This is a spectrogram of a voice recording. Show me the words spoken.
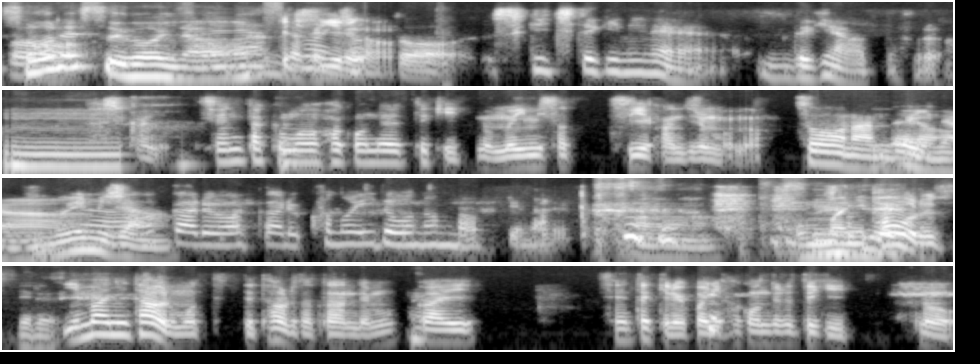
それすごいな。すぎるなょっと敷地的にね、できなかった、それは。確かに。洗濯物運んでる時の無意味さ、すげえ感じるもんな。そうなんだよ。無意味じゃん。わかるわかる。この移動なんだってなる。うんほんまにタオルしてる。今にタオル持ってってタオル畳んで、もう一回洗濯機の横に運んでる時の、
